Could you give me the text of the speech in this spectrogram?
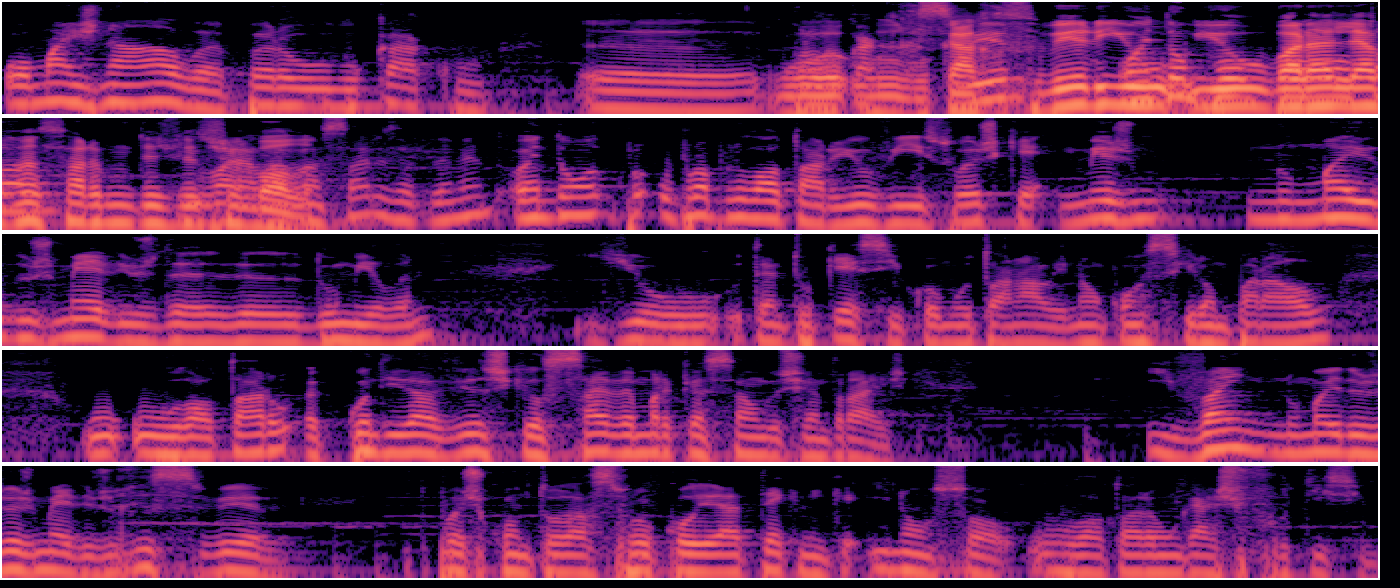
ou mais na ala para o Lukaku, uh, O, o Lukaku receber, receber e então e o Baralho Lautaro avançar muitas vezes sem bola. avançar, exatamente. Ou então o próprio Lautaro, eu vi isso hoje, que é mesmo no meio dos médios de- de- do Milan, e o, tanto o Kessi como o Tonali não conseguiram pará-lo, o, Lautaro, a quantidade de vezes que ele sai da marcação dos centrais e vem no meio dos dois médios receber e depois com toda a sua qualidade técnica e não só, o Lautaro é um gajo fortíssimo,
